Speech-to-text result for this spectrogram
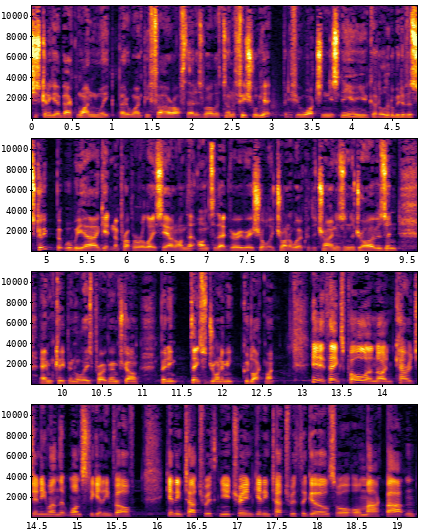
just going to go back one week, but it won't be far off that as well. It's not official yet, but if you're watching this now, you've got a little bit of a scoop. But we'll be uh, getting a proper release out on that, onto that very, very shortly. Trying to work with the trainers and the drivers and, and keeping all these programs going. Benny, thanks for joining me. Good luck, mate. Yeah, thanks, Paul. And I encourage anyone that wants to get involved, get in touch with Nutrien, get in touch with the girls or, or Mark Barton,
